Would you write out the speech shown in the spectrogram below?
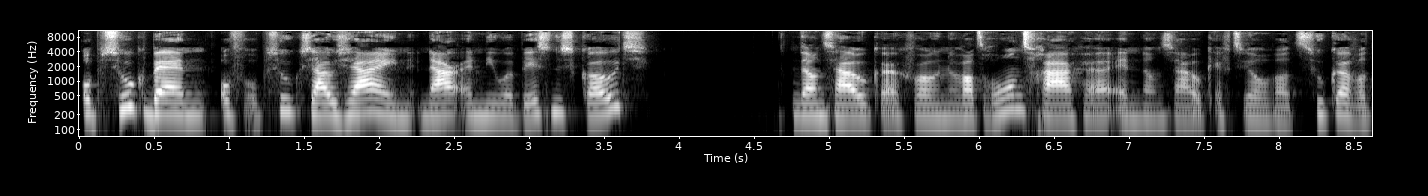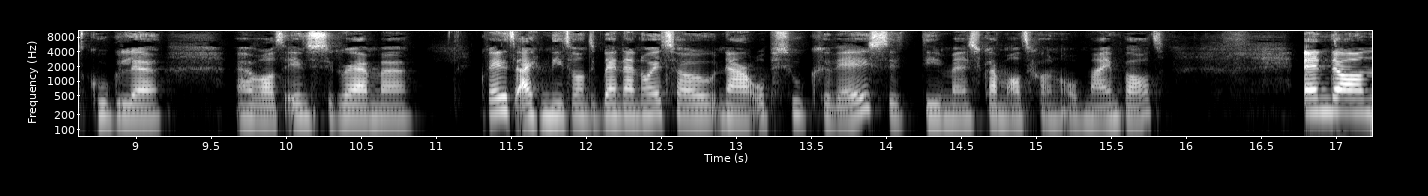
op zoek ben of op zoek zou zijn naar een nieuwe business coach, dan zou ik uh, gewoon wat rondvragen en dan zou ik eventueel wat zoeken, wat googlen, uh, wat Instagrammen. Ik weet het eigenlijk niet, want ik ben daar nooit zo naar op zoek geweest. Die mensen kwamen altijd gewoon op mijn pad. En dan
